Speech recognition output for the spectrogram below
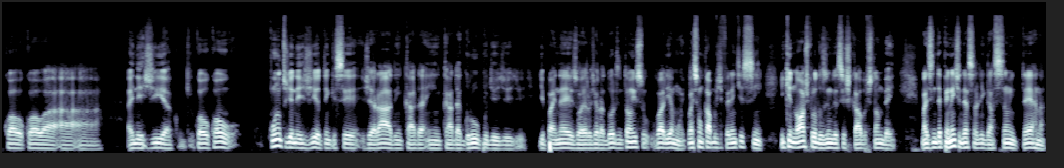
qual, qual a, a, a energia, qual, qual quanto de energia tem que ser gerado em cada, em cada grupo de, de, de, painéis ou aerogeradores, então isso varia muito. Mas são cabos diferentes, sim, e que nós produzimos esses cabos também. Mas independente dessa ligação interna,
